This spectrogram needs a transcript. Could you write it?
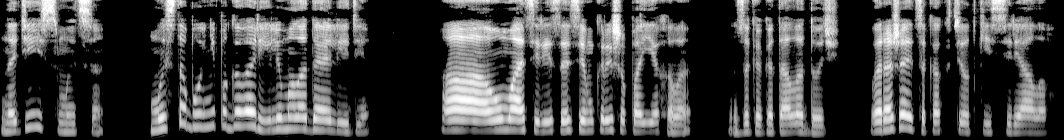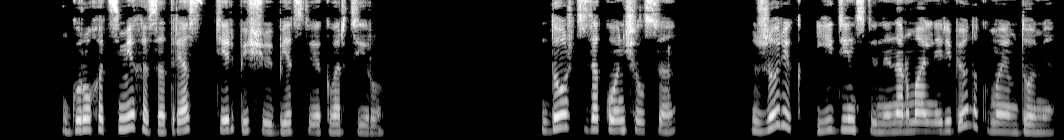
надеясь смыться. «Мы с тобой не поговорили, молодая леди». «А, у матери совсем крыша поехала», — закокотала дочь. Выражается, как в тетке из сериалов. Грохот смеха сотряс терпящую бедствие квартиру. Дождь закончился. Жорик, единственный нормальный ребенок в моем доме,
